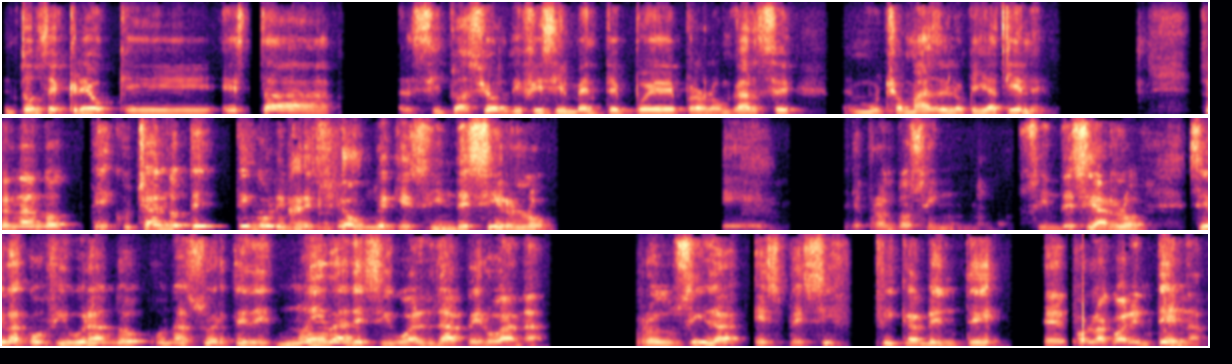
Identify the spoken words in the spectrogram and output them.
Entonces creo que esta situación difícilmente puede prolongarse mucho más de lo que ya tiene. Fernando, escuchándote, tengo la impresión de que sin decirlo, eh, de pronto sin, sin desearlo, se va configurando una suerte de nueva desigualdad peruana producida específicamente eh, por la cuarentena.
